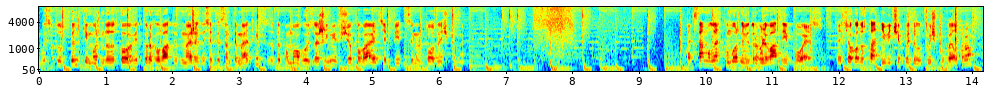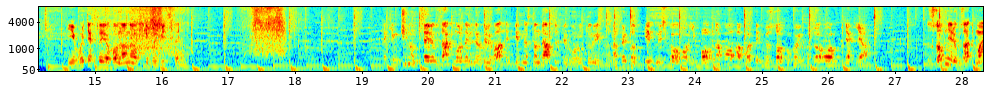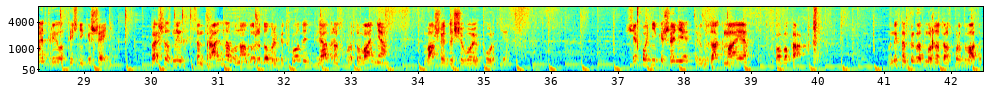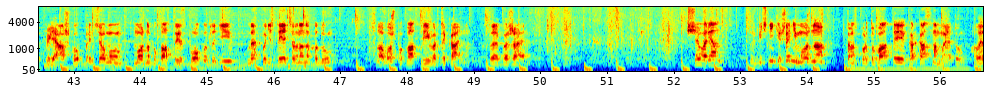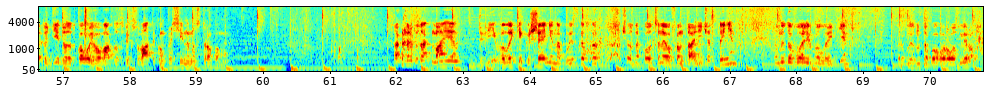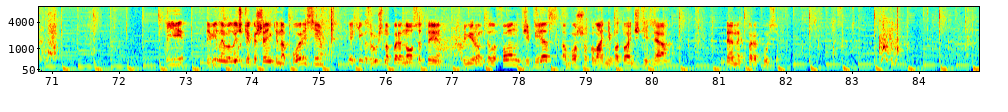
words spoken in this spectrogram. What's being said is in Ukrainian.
Висоту спинки можна додатково відкоригувати в межах 10 см за допомогою зажимів, що ховаються під цими позначками. Так само легко можна відрегулювати і пояс. Для цього достатньо відчепити липучку Velcro і витягти його на необхідну відстань. Таким чином цей рюкзак можна відрегулювати під нестандартну фігуру туриста, наприклад, під низького і повного або під високого і худого, як я. Ззовні рюкзак має три еластичні кишені. Перша з них центральна, вона дуже добре підходить для транспортування вашої дощової куртки. Ще по одній кишені рюкзак має по боках. В них, наприклад, можна транспортувати пляшку, при цьому можна покласти її збоку, тоді легко дістається вона на ходу. Ну або ж покласти її вертикально, хто як бажає. Ще варіант в бічній кишені можна транспортувати каркас намету, але тоді додатково його варто зафіксувати компресійними стропами. Також рюкзак має дві великі кишені на блискавках, що знаходяться на його фронтальній частині. Вони доволі великі, приблизно такого розміру. І дві невеличкі кишеньки на поясі, в яких зручно переносити, приміром, телефон, GPS або шоколадні батончики для денних перекусів.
